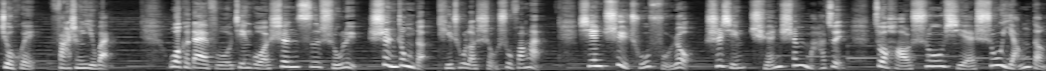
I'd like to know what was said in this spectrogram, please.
就会发生意外。沃克大夫经过深思熟虑，慎重地提出了手术方案：先去除腐肉，实行全身麻醉，做好输血、输氧等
